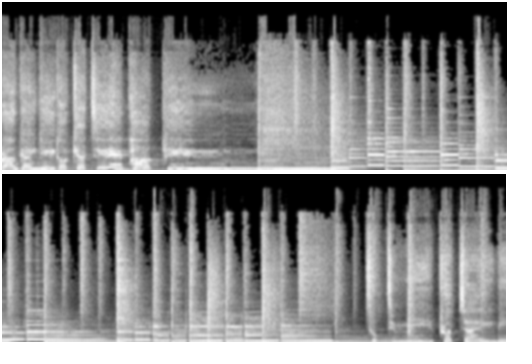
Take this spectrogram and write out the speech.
ร่างกายนี้ก็แค่ที่พักพิงทุกที่มีเพราะใจไม่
